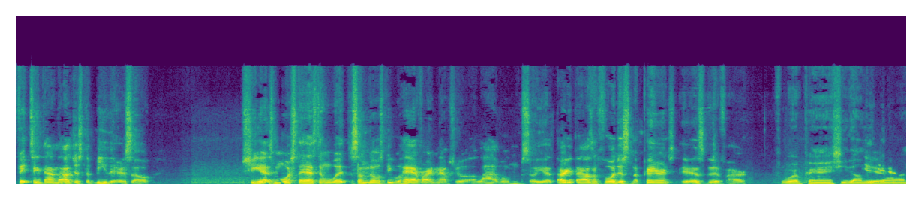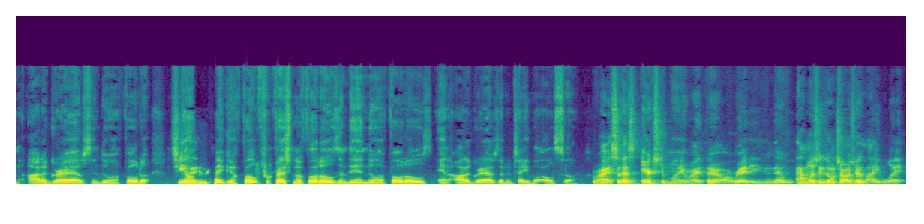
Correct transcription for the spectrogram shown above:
fifteen thousand dollars just to be there. So she has more stats than what some of those people have right now. Sure, a lot of them. So yeah, thirty thousand for just an appearance. Yeah, it's good for her. For appearance, she gonna be doing autographs and doing photo. She Is gonna it- be taking pho- professional photos and then doing photos and autographs at the table also. Right, so that's extra money right there already. And that, how much are you gonna charge her? Like what,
